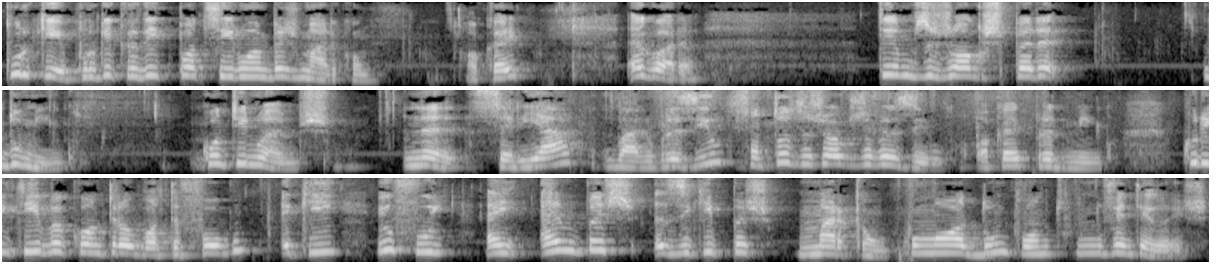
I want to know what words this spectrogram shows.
Porquê? Porque acredito que pode ser um ambas marcam. Ok? Agora, temos os jogos para domingo. Continuamos na Série A, lá no Brasil, são todos os jogos do Brasil, ok? Para domingo. Curitiba contra o Botafogo. Aqui eu fui em ambas as equipas marcam com uma odd de 1.92.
